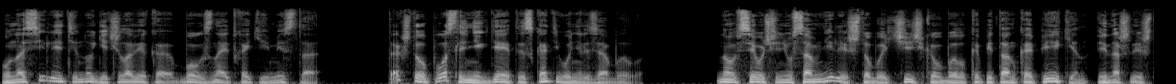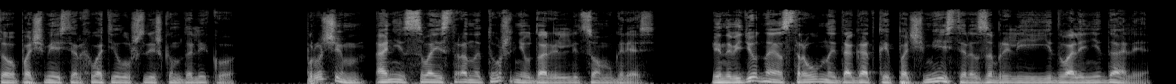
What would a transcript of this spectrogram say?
уносили эти ноги человека бог знает в какие места. Так что после нигде отыскать его нельзя было. Но все очень усомнились, чтобы Чичков был капитан Копейкин, и нашли, что почмейстер хватил уж слишком далеко. Впрочем, они с своей стороны тоже не ударили лицом в грязь и наведенной остроумной догадкой почмейстера забрели едва ли не далее.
